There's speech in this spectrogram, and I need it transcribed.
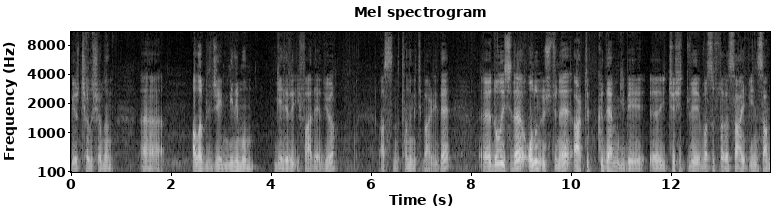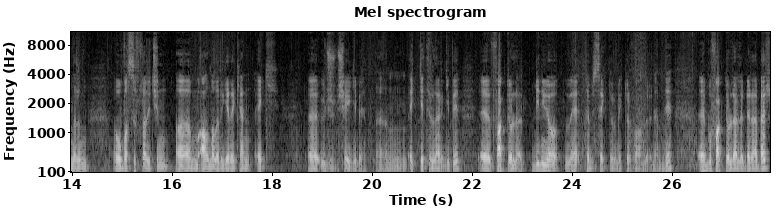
bir çalışanın e, alabileceği minimum geliri ifade ediyor. Aslında tanım itibariyle. E, dolayısıyla onun üstüne artık kıdem gibi e, çeşitli vasıflara sahip insanların o vasıflar için e, almaları gereken ek e, şey gibi, e, ek getiriler gibi e, faktörler biniyor ve tabii sektör, mektör falan da önemli. E, bu faktörlerle beraber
